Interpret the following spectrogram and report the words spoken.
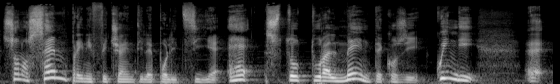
sono sempre inefficienti le polizie, è strutturalmente così. Quindi eh,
